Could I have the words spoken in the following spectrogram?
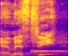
MST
